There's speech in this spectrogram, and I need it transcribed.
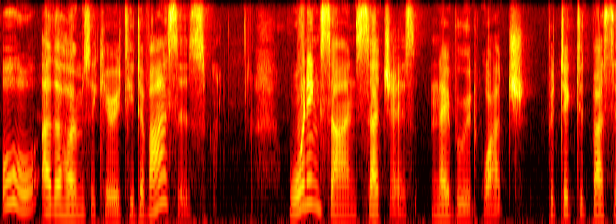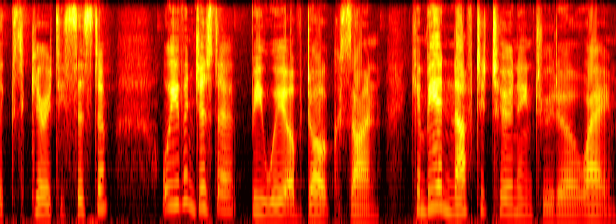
or other home security devices. Warning signs such as Neighborhood Watch, protected by security system, or even just a Beware of Dog sign can be enough to turn an intruder away.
